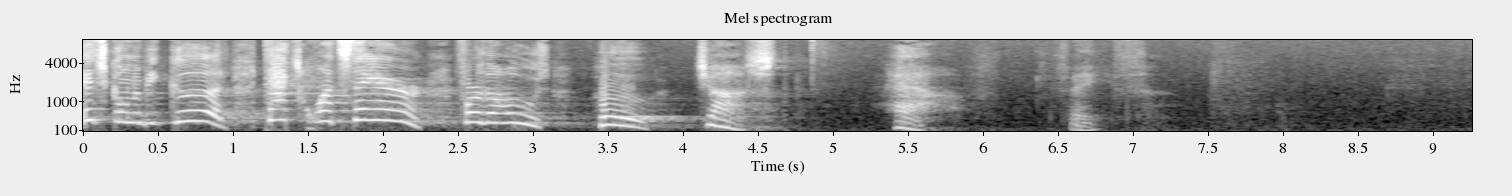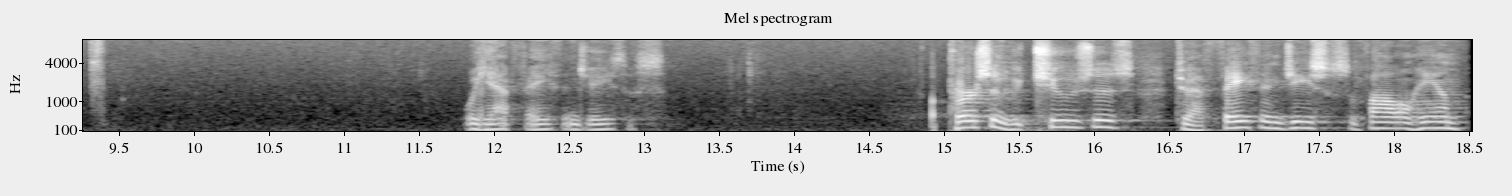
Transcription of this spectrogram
It's going to be good. That's what's there for those who just have faith. You have faith in Jesus? A person who chooses to have faith in Jesus and follow Him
